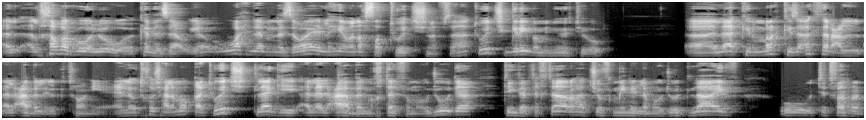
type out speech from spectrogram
ال- الخبر هو له كذا زاوية. واحدة من الزوايا اللي هي منصة Twitch نفسها. Twitch قريبة من يوتيوب. لكن مركزه أكثر على الألعاب الإلكترونية. يعني لو تخش على موقع Twitch تلاقي الألعاب المختلفة موجودة تقدر تختارها تشوف مين اللي موجود live وتتفرج.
